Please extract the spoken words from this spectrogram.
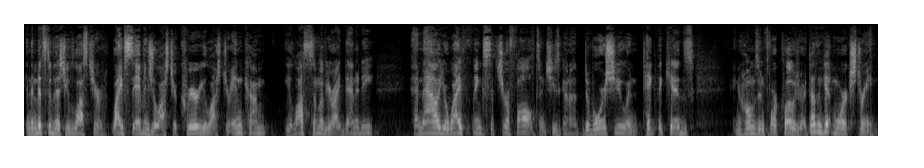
in the midst of this, you've lost your life savings, you lost your career, you lost your income, you lost some of your identity, and now your wife thinks it's your fault and she's gonna divorce you and take the kids and your home's in foreclosure. It doesn't get more extreme.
